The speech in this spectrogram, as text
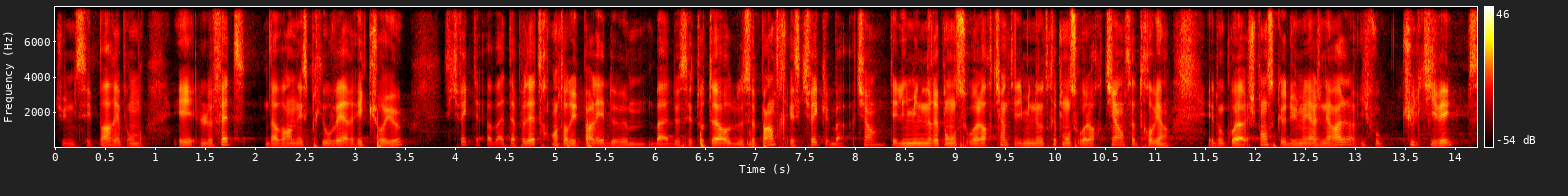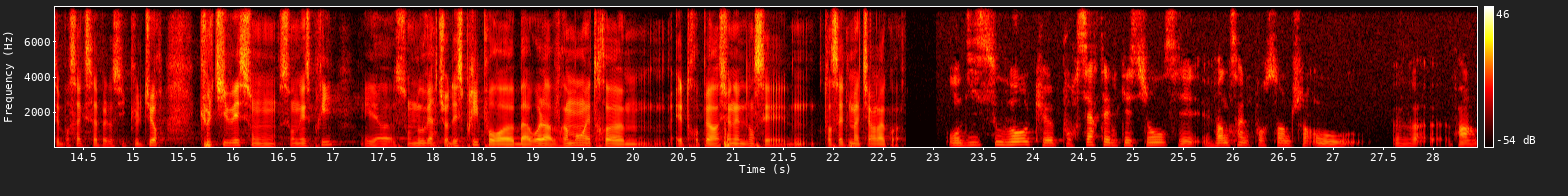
tu ne sais pas répondre. Et le fait d'avoir un esprit ouvert et curieux, ce qui fait que tu as, bah, peut-être entendu parler de, bah, de cet auteur ou de ce peintre, et ce qui fait que, bah, tiens, tu élimines une réponse, ou alors, tiens, tu élimines une autre réponse, ou alors, tiens, ça te revient. Et donc, voilà, je pense que d'une manière générale, il faut cultiver, c'est pour ça que ça s'appelle aussi culture, cultiver son, son esprit et euh, son ouverture d'esprit pour euh, bah, voilà, vraiment être, euh, être opérationnel dans, ces, dans cette matière-là. quoi. On dit souvent que pour certaines questions, c'est 25% de chance, ou enfin,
